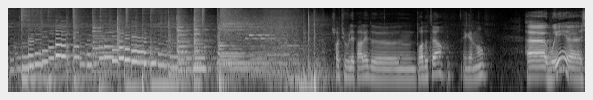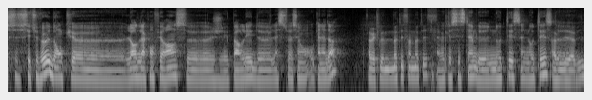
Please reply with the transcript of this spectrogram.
Je crois que tu voulais parler de droit d'auteur également euh, oui, euh, si tu veux. Donc, euh, lors de la conférence, j'ai parlé de la situation au Canada. Avec le Notice and Notice Avec le système de Notice and Notice. Avis et avis.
